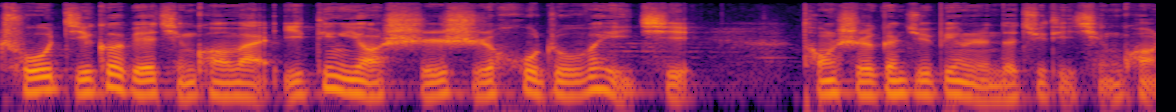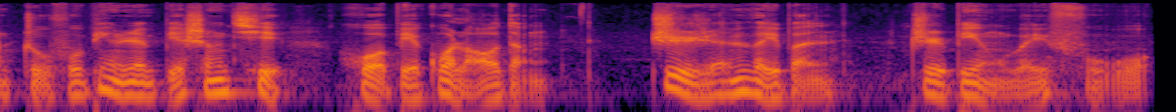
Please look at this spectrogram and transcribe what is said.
除极个别情况外，一定要时时护住胃气，同时根据病人的具体情况，嘱咐病人别生气或别过劳等。治人为本，治病为辅。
